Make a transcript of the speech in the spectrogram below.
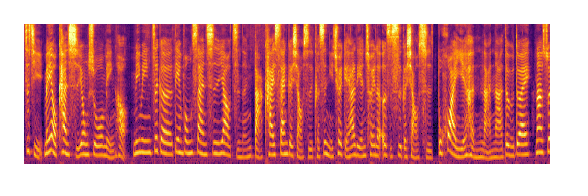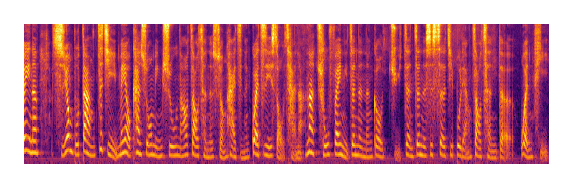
自己没有看使用说明哈，明明这个电风扇是要只能打开三个小时，可是你却给它连吹了二十四个小时，不坏也很难呐，对不对？那所以呢，使用不当，自己没有看说明书，然后造成的损害，只能怪自己手残啊。那除非你真的能够举证，真的是设计不良造成的问题，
